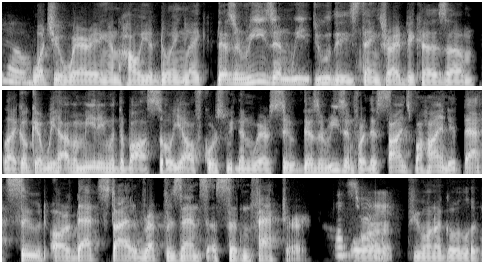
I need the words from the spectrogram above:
no. what you're wearing and how you're doing. Like there's a reason we do these things right? Because um like okay we have a meeting with the boss. So yeah of course we then wear a suit. There's a reason for this. Science behind it. That suit or that style represents a certain factor that's or right. if you want to go look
